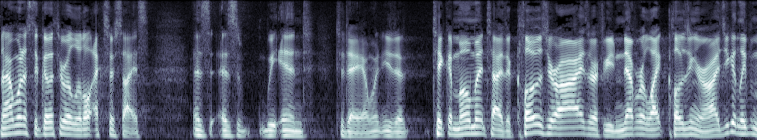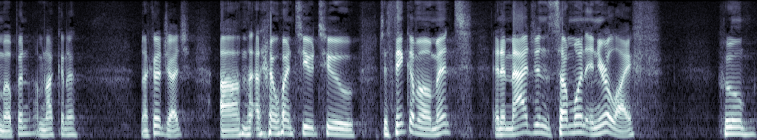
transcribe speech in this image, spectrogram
Now, I want us to go through a little exercise as, as we end today. I want you to take a moment to either close your eyes, or if you never like closing your eyes, you can leave them open. I'm not going to not going to judge. Um, and I want you to, to think a moment and imagine someone in your life whom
